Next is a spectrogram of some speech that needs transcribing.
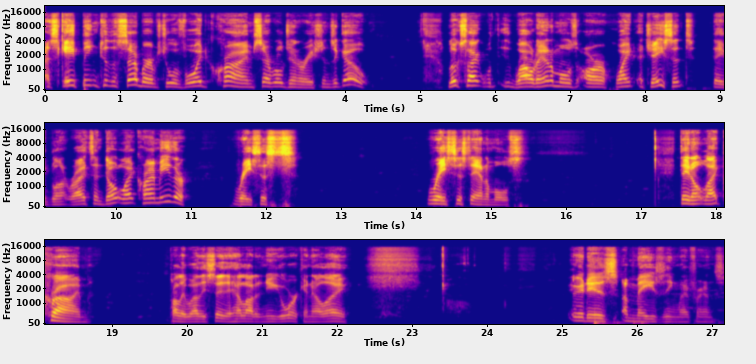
escaping to the suburbs to avoid crime several generations ago. Looks like wild animals are white adjacent, Dave Blunt writes, and don't like crime either. Racists. Racist animals. They don't like crime. Probably why they say the hell out of New York and LA. It is amazing, my friends.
